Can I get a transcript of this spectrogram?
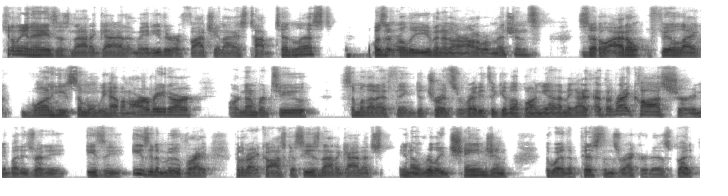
Killian Hayes is not a guy that made either a Facci and I's top 10 list, wasn't really even in our honorable mentions. So I don't feel like one, he's someone we have on our radar, or number two, someone that I think Detroit's ready to give up on yet. I mean, at the right cost, sure, anybody's ready, easy, easy to move, right, for the right cost because he's not a guy that's you know really changing the way the Pistons' record is. But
